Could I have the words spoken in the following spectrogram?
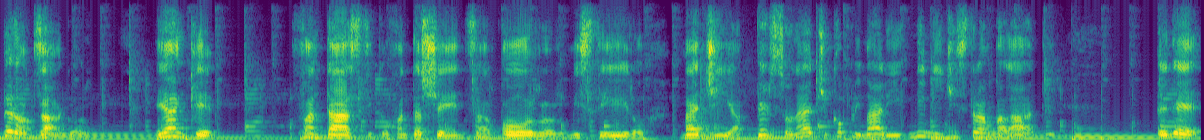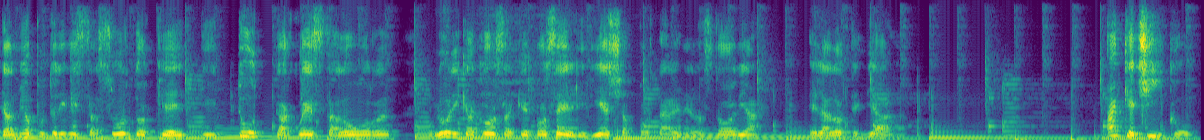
Però Zagor è anche fantastico, fantascienza, horror, mistero, magia, personaggi comprimari, nemici strampalati. Ed è dal mio punto di vista assurdo che di tutta questa lore l'unica cosa che Boselli riesce a portare nella storia è la lotta indiana. Anche Chico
